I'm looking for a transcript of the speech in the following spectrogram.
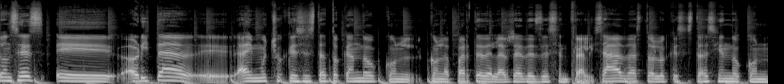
Entonces, eh, ahorita eh, hay mucho que se está tocando con, la parte de las redes descentralizadas, todo lo que se está haciendo con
